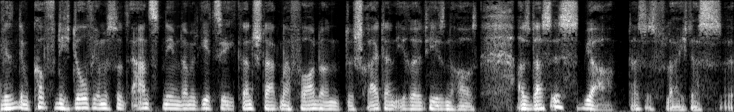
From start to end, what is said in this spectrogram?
wir sind im Kopf nicht doof, ihr müsst uns ernst nehmen, damit geht sie ganz stark nach vorne und schreit dann ihre Thesen raus. Also das ist, ja, das ist vielleicht das, äh,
